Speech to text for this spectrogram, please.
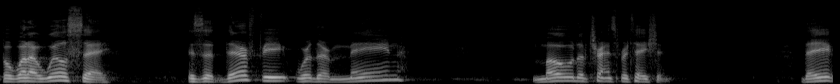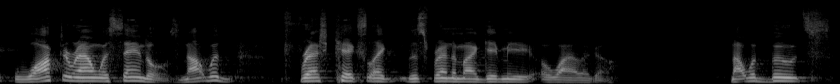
But what I will say is that their feet were their main mode of transportation. They walked around with sandals, not with fresh kicks like this friend of mine gave me a while ago, not with boots,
